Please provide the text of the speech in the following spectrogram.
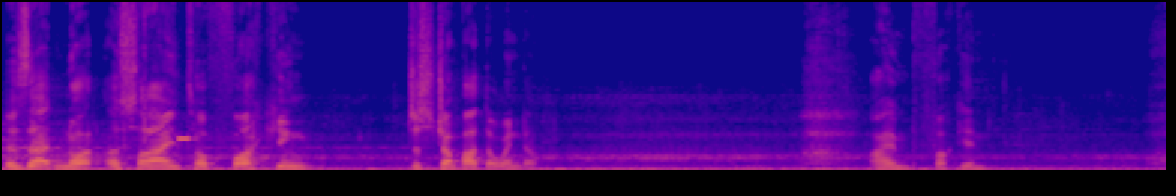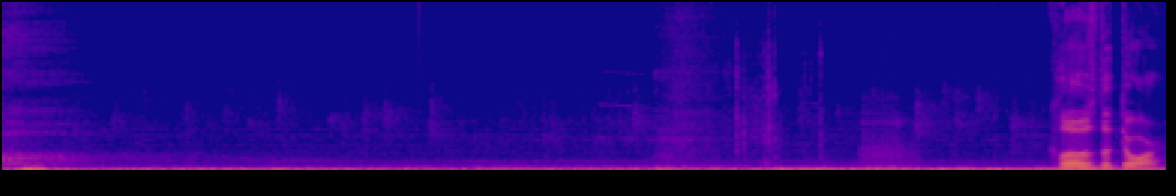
you! Is that not a sign to fucking just jump out the window? I am fucking. Close the door.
